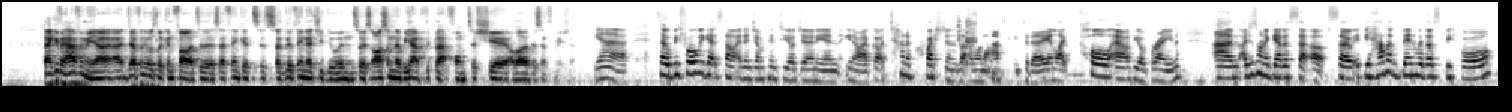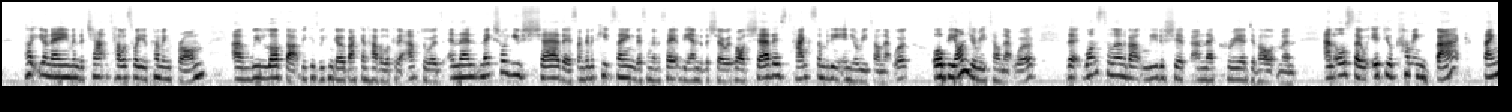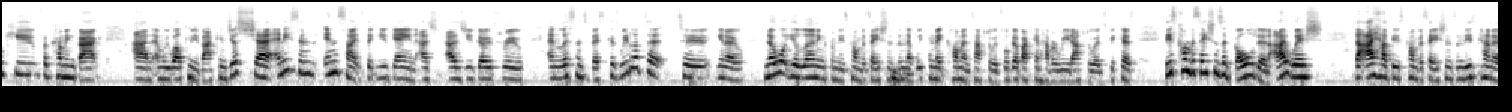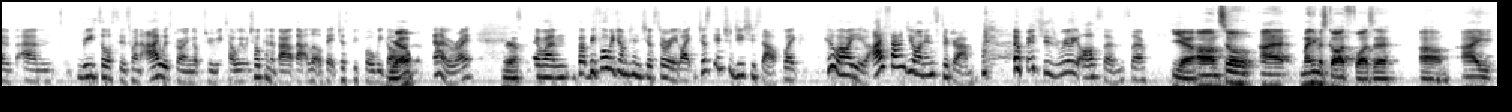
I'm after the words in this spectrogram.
Thank you for having me. I, I, definitely was looking forward to this. I think it's it's a good thing that you do, and so it's awesome that we have the platform to share a lot of this information. Yeah. So before we get started and jump into your journey, and you know, I've got a ton of questions that I want to ask you today, and like pull out of your brain. Um, I just want to get us set up. So if you haven't been with us before, put your name in the chat. Tell us where you're coming from. Um, we love that because we can go back and have a look at it afterwards. And then make sure you share this. I'm going to keep saying this. I'm going to say at the end of the show as well. Share this, tag somebody in your retail network or beyond your retail network that wants to learn about leadership and their career development. And also, if you're coming back, thank you for coming back. And, and we welcome you back and just share any insights that you gain as as you go through and listen to this because we love to to you know know what you're learning from these conversations and mm-hmm. that we can make comments afterwards. We'll go back and have a read afterwards because these conversations are golden. I wish that I had these conversations and these kind of um, resources when I was growing up through retail. We were talking about that a little bit just before we got on the show, right? Yeah. So, um, but before we jump into your story, like, just introduce yourself. Like, who are you? I found you on Instagram, which is really awesome. So. Yeah. Um. So, I my name is Garth Voisin. Um. I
